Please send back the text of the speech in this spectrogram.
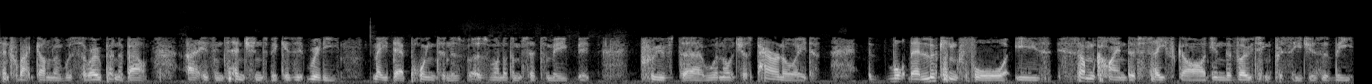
central bank government was so open about uh, his intentions because it really made their point, and as, as one of them said to me, it proved uh, we're not just paranoid. What they're looking for is some kind of safeguard in the voting procedures of the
